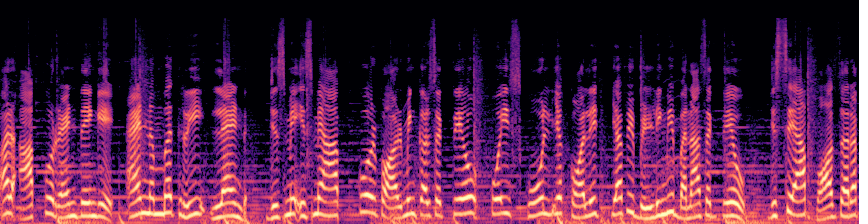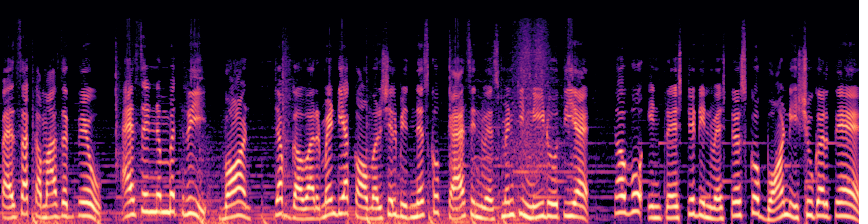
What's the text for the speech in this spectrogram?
और आपको रेंट देंगे। एंड नंबर थ्री लैंड जिसमें इसमें आपको फ़ार्मिंग कर सकते हो, कोई स्कूल या कॉलेज या फिर बिल्डिंग भी बना सकते हो। जिससे आप बहुत सारा पैसा कमा सकते हो। एसेट नंबर थ्री बॉन्ड जब गवर्नमेंट या कॉमर्शियल बिज़नेस को कैश इन्वेस्टमेंट की नीड होती है, तब वो इंटरेस्टेड इन्वेस्टर्स को बॉन्ड इशू करते हैं।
